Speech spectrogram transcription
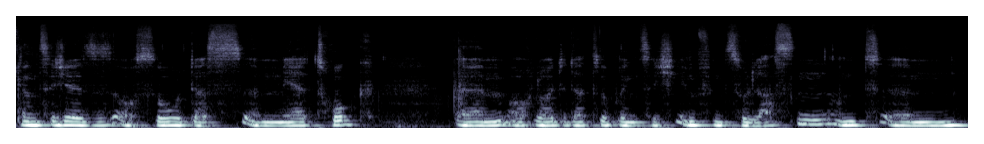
ganz sicher ist es auch so, dass äh, mehr Druck ähm, auch Leute dazu bringt, sich impfen zu lassen und ähm,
